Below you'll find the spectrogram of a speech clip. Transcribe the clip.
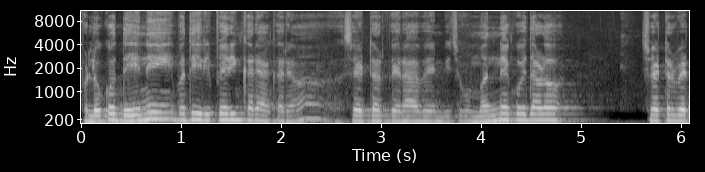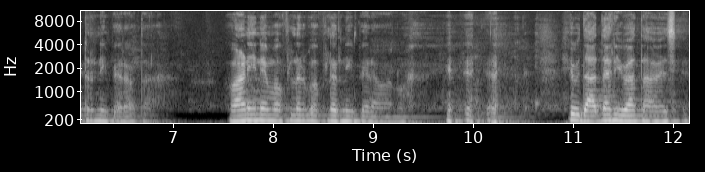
પણ લોકો દેહની બધી રિપેરિંગ કર્યા કરે, હા, સ્વેટર પહેરાવે ને બીજું, મનને કોઈ દાડો સ્વેટર વેટર નહીં પહેરાવતા. વાણીને મફલર બફલર નહીં પહેરાવવાનું. એવું દાદાની વાત આવે છે.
